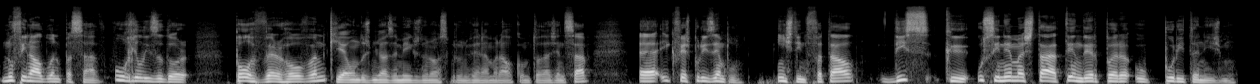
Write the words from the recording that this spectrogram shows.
No final do ano passado, o realizador Paul Verhoeven, que é um dos melhores amigos do nosso Bruno Vera Amaral, como toda a gente sabe, uh, e que fez, por exemplo, Instinto Fatal, disse que o cinema está a tender para o puritanismo.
